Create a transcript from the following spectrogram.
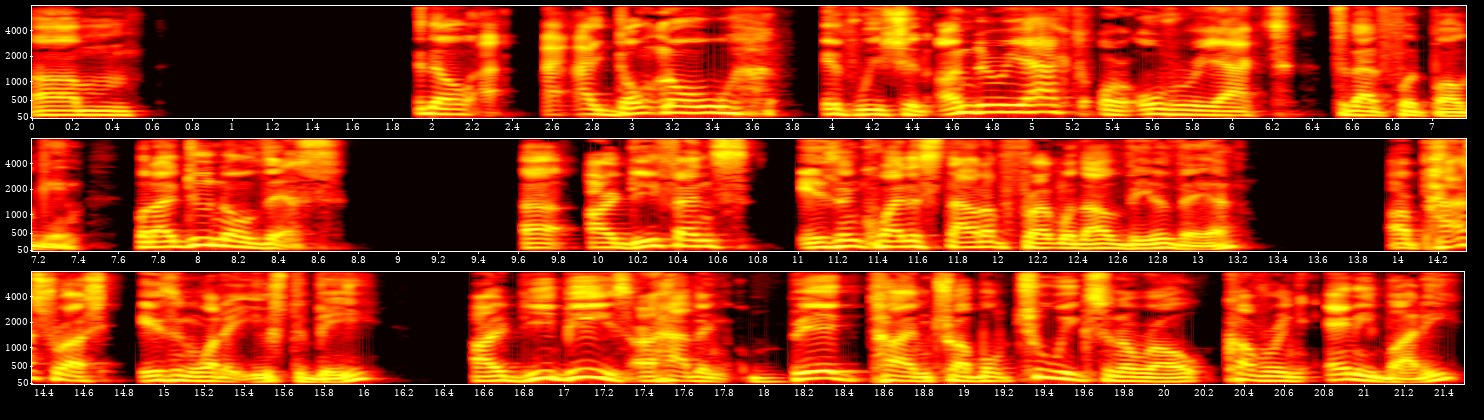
Um, you know, I don't know if we should underreact or overreact to that football game. But I do know this. Uh, our defense isn't quite as stout up front without Vita Vea. Our pass rush isn't what it used to be. Our DBs are having big time trouble two weeks in a row covering anybody.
